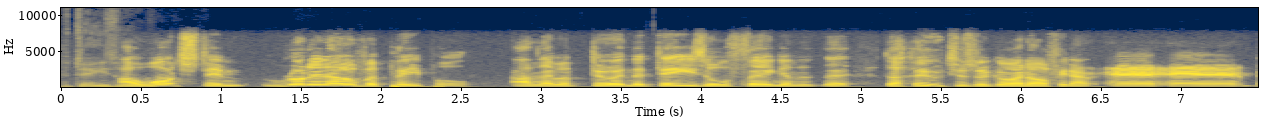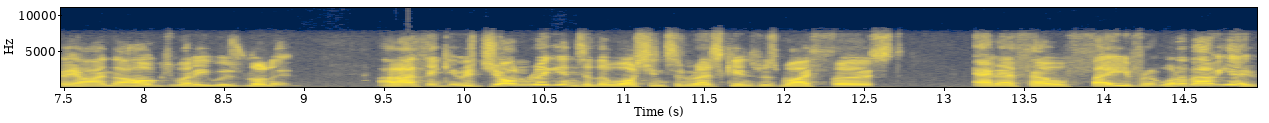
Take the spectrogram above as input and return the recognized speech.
The Diesel. I watched him running over people, and they were doing the diesel thing, and the, the, the hooters were going off, you know, eh, eh, behind the hogs when he was running. And I think it was John Riggins of the Washington Redskins was my first NFL favourite. What about you?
